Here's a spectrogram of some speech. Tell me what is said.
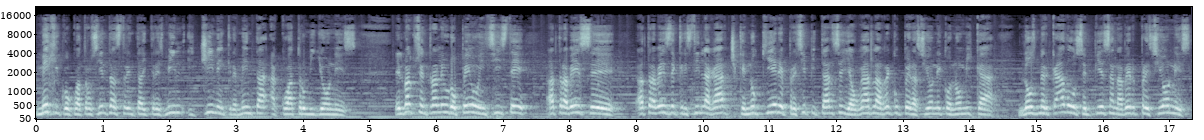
México 433 mil y China incrementa a 4 millones. El Banco Central Europeo insiste a través, eh, a través de Christine Lagarde que no quiere precipitarse y ahogar la recuperación económica. Los mercados empiezan a ver presiones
